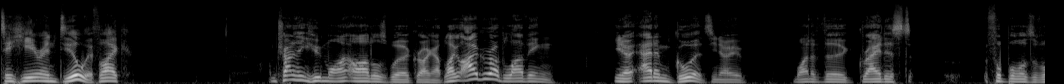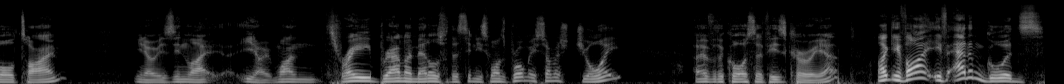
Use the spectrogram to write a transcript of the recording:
to hear and deal with. Like, I'm trying to think who my idols were growing up. Like, I grew up loving, you know, Adam Goodes, you know, one of the greatest footballers of all time. You know, is in like, you know, won three Brownlow medals for the Sydney Swans, brought me so much joy. over the course of his career. Like if I if Adam Goodes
